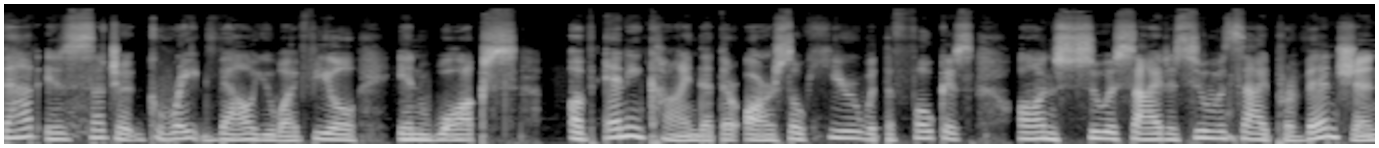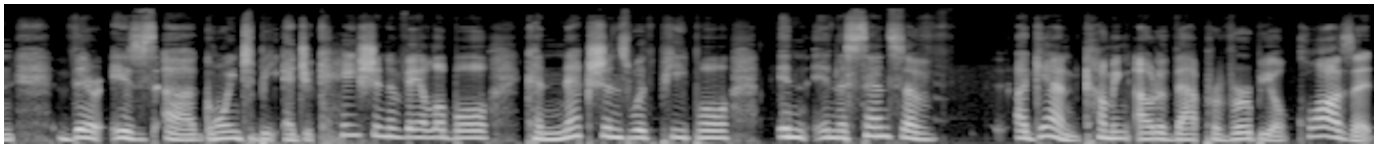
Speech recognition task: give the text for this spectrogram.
that is such a great value I feel in walks of any kind that there are. So, here with the focus on suicide and suicide prevention, there is uh, going to be education available, connections with people in, in the sense of again, coming out of that proverbial closet,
